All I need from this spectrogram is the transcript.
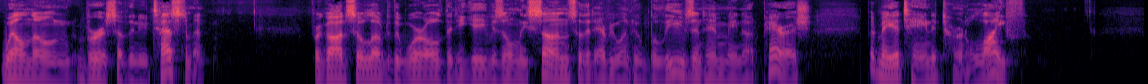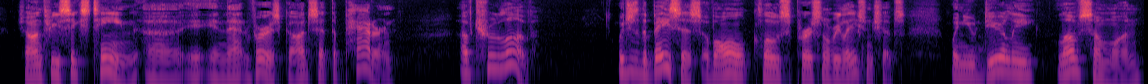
well known verse of the New Testament. For God so loved the world that he gave his only Son, so that everyone who believes in him may not perish, but may attain eternal life. John 3:16 uh, in that verse God set the pattern of true love, which is the basis of all close personal relationships. When you dearly love someone,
